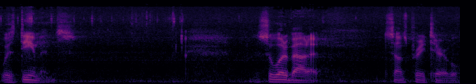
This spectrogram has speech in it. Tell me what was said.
with demons. So, what about it? Sounds pretty terrible.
